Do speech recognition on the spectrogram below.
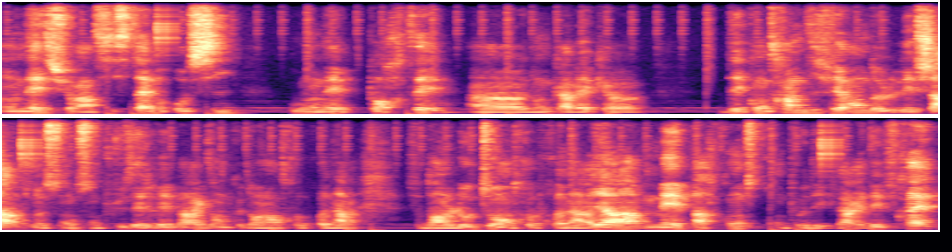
on est sur un système aussi où on est porté, euh, donc avec euh, des contraintes différentes, les charges ne sont, sont plus élevées, par exemple, que dans l'entrepreneuriat dans l'auto-entrepreneuriat, mais par contre, on peut déclarer des frais,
